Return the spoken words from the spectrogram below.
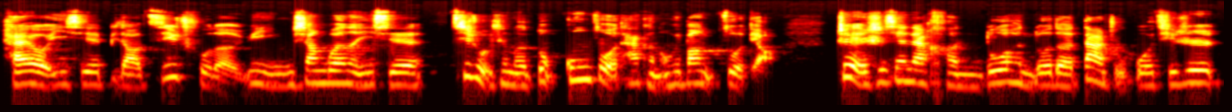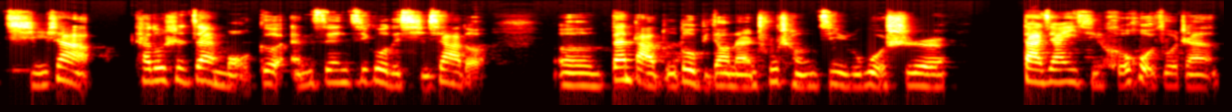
还有一些比较基础的运营相关的一些基础性的动工作，他可能会帮你做掉。这也是现在很多很多的大主播其实旗下他都是在某个 MCN 机构的旗下的。嗯，单打独斗比较难出成绩，如果是大家一起合伙作战，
